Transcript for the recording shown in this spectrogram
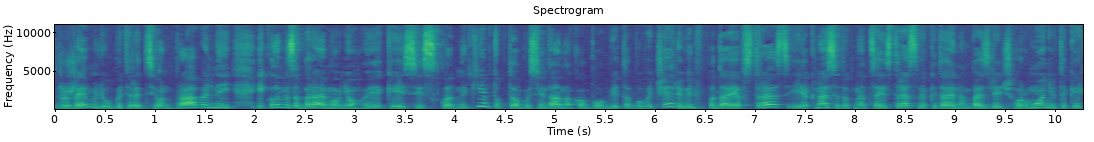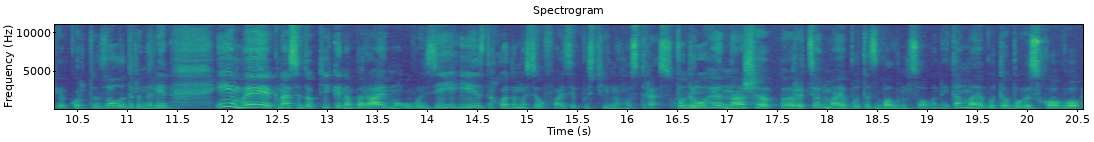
режим, любить раціон правильний, і коли ми забираємо в нього якийсь із складників, тобто або сніданок, або обід, або вечерю, він впадає в стрес, і як наслідок на цей стрес викидає нам безліч гормонів, таких як кортизол, адреналін. І ми, як наслідок, тільки набираємо у вазі і знаходимося у фазі постійного стресу. По-друге, наш раціон має бути збалансований. Там має бути обов'язково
